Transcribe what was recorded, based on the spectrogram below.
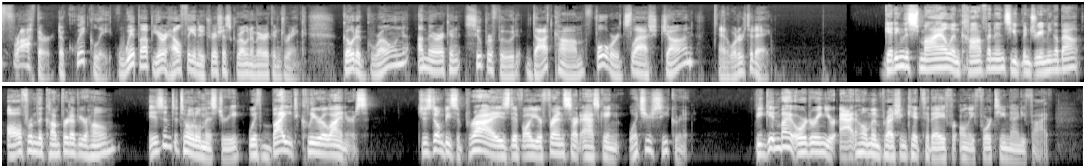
frother to quickly whip up your healthy and nutritious Grown American drink. Go to grownamericansuperfood.com forward slash John and order today. Getting the smile and confidence you've been dreaming about, all from the comfort of your home, isn't a total mystery with Byte clear aligners. Just don't be surprised if all your friends start asking, What's your secret? Begin by ordering your at home impression kit today for only $14.95.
